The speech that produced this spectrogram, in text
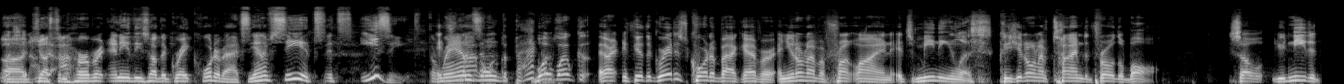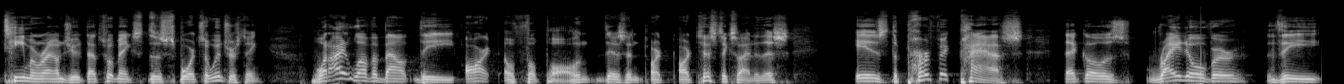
Uh, Listen, I'm- Justin I'm- Herbert, any of these other great quarterbacks. The NFC, it's it's easy. It's the It's Rams not- and the Packers. What, what, right, if you're the greatest quarterback ever and you don't have a front line, it's meaningless because you don't have time to throw the ball. So you need a team around you. That's what makes the sport so interesting. What I love about the art of football, and there's an art, artistic side of this, is the perfect pass that goes right over the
